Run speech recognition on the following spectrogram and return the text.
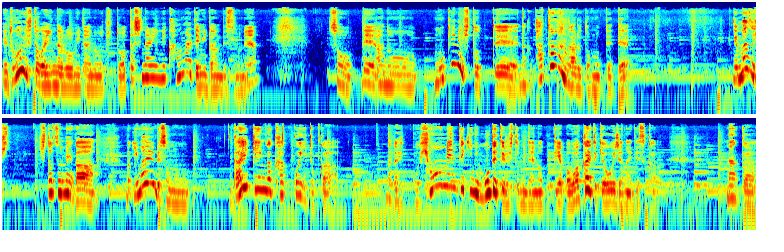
えどういう人がいいんだろうみたいなのをちょっと私なりに考えてみたんですよね。そうであのモテる人ってなんかパターンがあると思っててでまず一つ目が、ま、いわゆるその外見がかっこいいとかなんかこう表面的にモテてる人みたいのってやっぱ若い時多いじゃないですか。なんか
